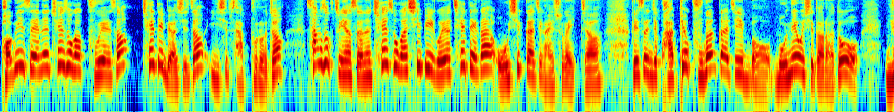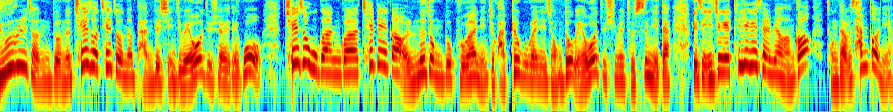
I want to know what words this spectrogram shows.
법인세는 최소가 9에서 최대 몇이죠? 24%죠. 상속 증여세는 최소가 10이고요. 최대가 50까지 갈 수가 있죠. 그래서 이제 과표 구간까지 뭐 못 내오시더라도 유를 정도는 최소 최저는 반드시 이제 외워 주셔야 되고 최소 구간과 최대가 어느 정도 구간인지 과표 구간이 정도 외워 주시면 좋습니다. 그래서 이 중에 틀리게 설명한 거 정답은 3번이에요.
